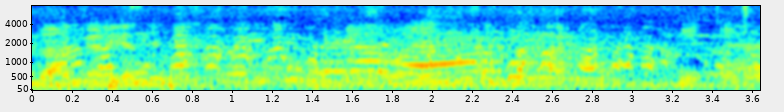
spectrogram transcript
Vlogger yan, di ba? Dalawa yan. Kita.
